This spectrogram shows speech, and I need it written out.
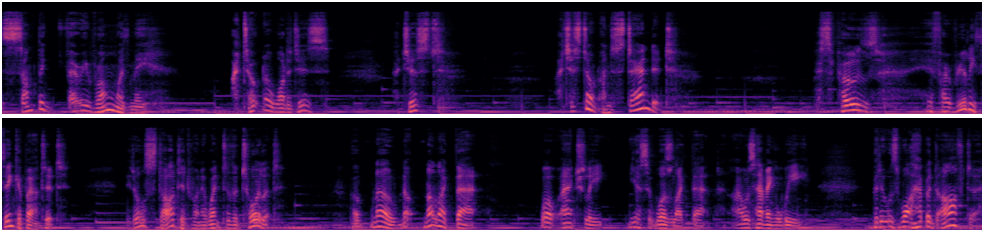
There's something very wrong with me. I don't know what it is. I just. I just don't understand it. I suppose, if I really think about it, it all started when I went to the toilet. Oh, no, not, not like that. Well, actually, yes, it was like that. I was having a wee. But it was what happened after.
